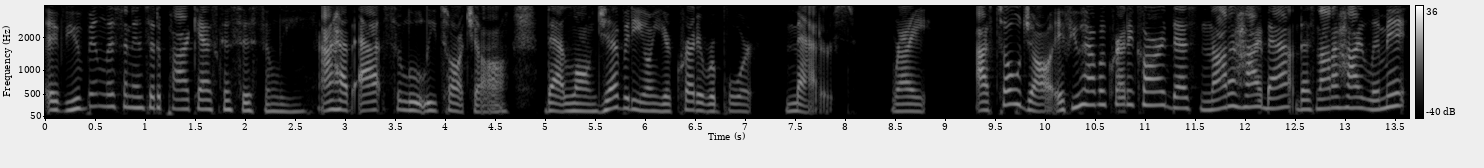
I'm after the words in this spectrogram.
if you've been listening to the podcast consistently, I have absolutely taught y'all that longevity on your credit report matters, right? I've told y'all if you have a credit card that's not a high ba- that's not a high limit,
